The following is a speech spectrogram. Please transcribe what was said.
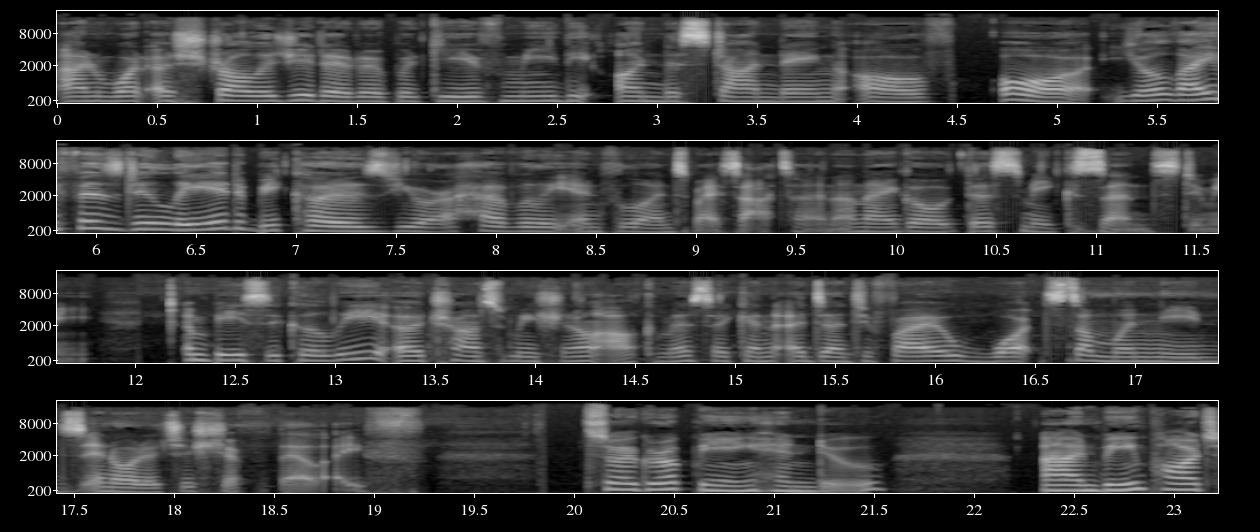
And what astrology did, it give me the understanding of or your life is delayed because you're heavily influenced by Saturn. And I go, this makes sense to me. I'm basically a transformational alchemist. I can identify what someone needs in order to shift their life. So I grew up being Hindu and being part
